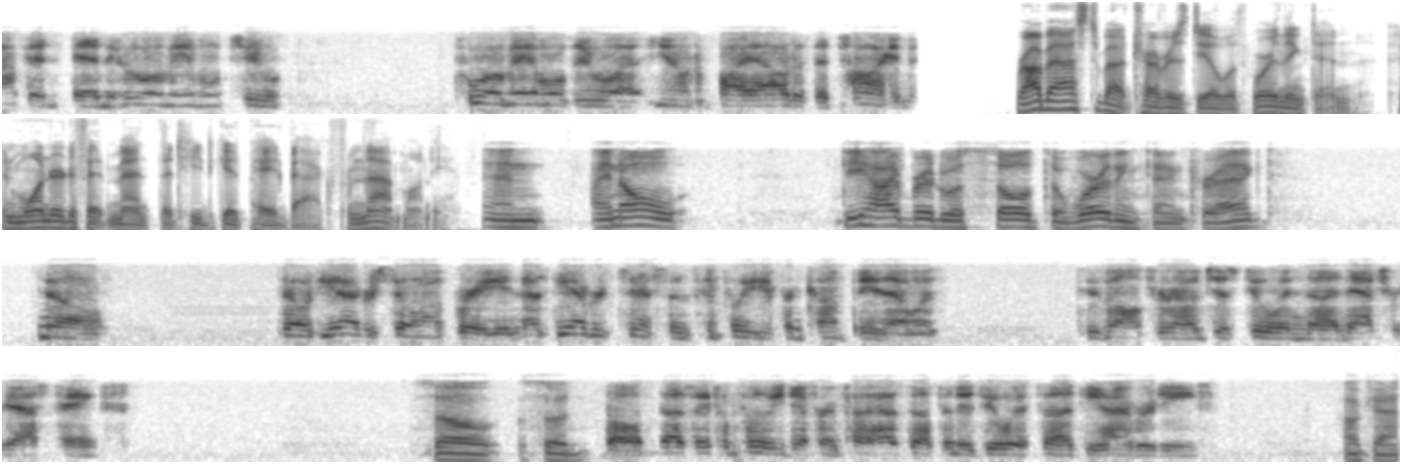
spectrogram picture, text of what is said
have and, and who I'm able to who I'm able to uh, you know to buy out at the time. Rob asked about Trevor's deal with Worthington and wondered if it meant that he'd get paid back from that money. And I know dHybrid was sold to Worthington, correct? No, no, dHybrid still operating. That's dHybrid system's a completely different company that was developed around just doing uh, natural gas tanks. So so So that's a completely different. It has nothing to do with uh, dHybrid E. okay.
